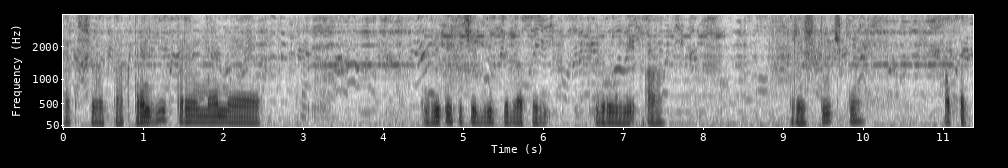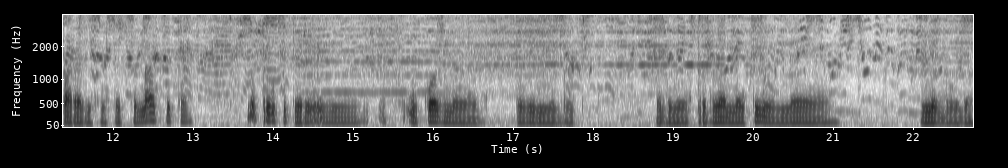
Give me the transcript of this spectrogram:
Так що так. Транзистори у мене 2222А. Три штучки. Оптопара 817. Ну, в принципі, у кожного повинні бути. Я думаю, проблем знайти не, не буде.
